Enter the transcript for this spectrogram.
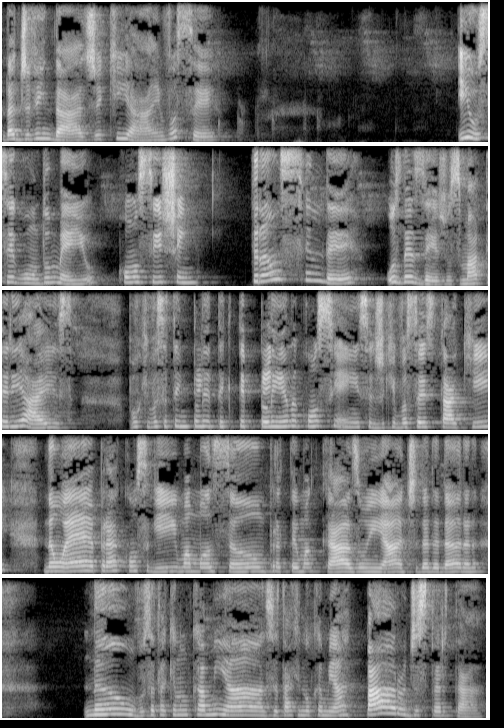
da divindade que há em você. E o segundo meio consiste em transcender os desejos materiais porque você tem, tem, que ter plena consciência de que você está aqui não é para conseguir uma mansão, para ter uma casa, um iate, dadadana. Não, você está aqui no caminhar, você está aqui no caminhar para o despertar.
